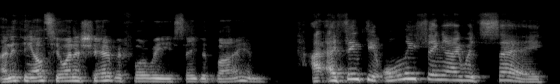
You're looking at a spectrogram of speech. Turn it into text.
Anything else you want to share before we say goodbye? And I, I think the only thing I would say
